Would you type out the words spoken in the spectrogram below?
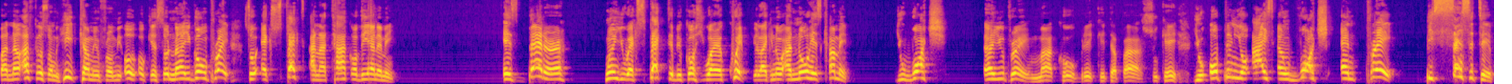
but now I feel some heat coming from me. Oh, okay, so now you go and pray. So expect an attack of the enemy. It's better when you expect it because you are equipped. You're like, you know, I know he's coming. You watch and you pray. You open your eyes and watch and pray. Be sensitive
